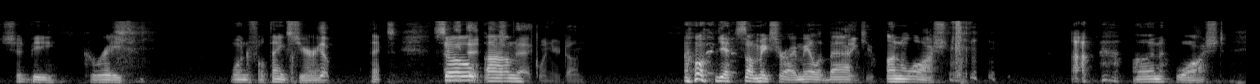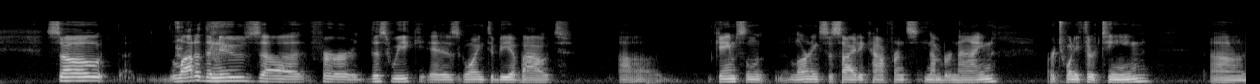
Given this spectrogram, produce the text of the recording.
Should be great. Wonderful. Thanks, Jerry. Yep. Thanks. I So, um, back when you're done. oh yes, I'll make sure I mail it back Thank you. unwashed. unwashed. So, a lot of the news uh, for this week is going to be about uh, Games Learning Society Conference number nine, or 2013. Uh,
